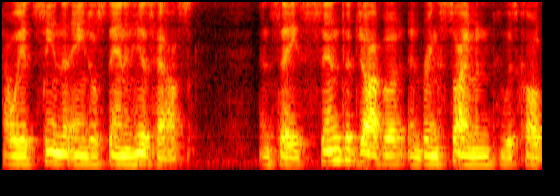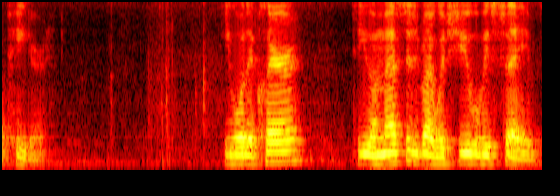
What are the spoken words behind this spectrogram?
how he had seen the angel stand in his house and say, Send to Joppa and bring Simon, who is called Peter. He will declare to you a message by which you will be saved,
